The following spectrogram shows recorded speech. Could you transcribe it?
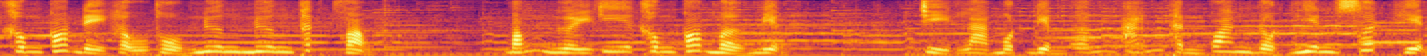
Không có để hậu thổ nương nương thất vọng. Bóng người kia không có mở miệng. Chỉ là một điểm ấm ánh thần quang đột nhiên xuất hiện.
